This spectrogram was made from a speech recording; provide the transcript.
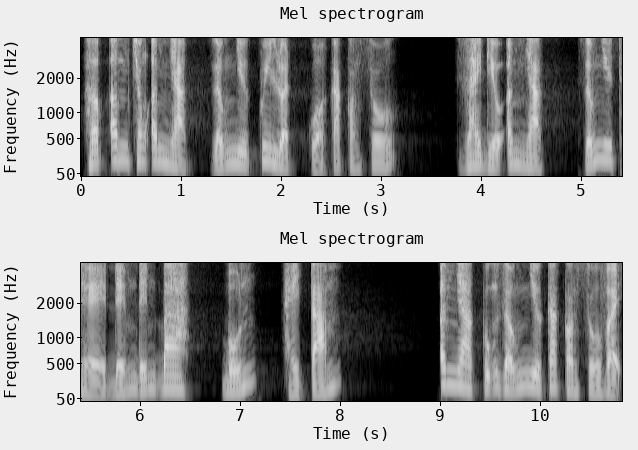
hợp âm trong âm nhạc giống như quy luật của các con số. Giai điệu âm nhạc giống như thể đếm đến 3, 4 hay 8. Âm nhạc cũng giống như các con số vậy.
